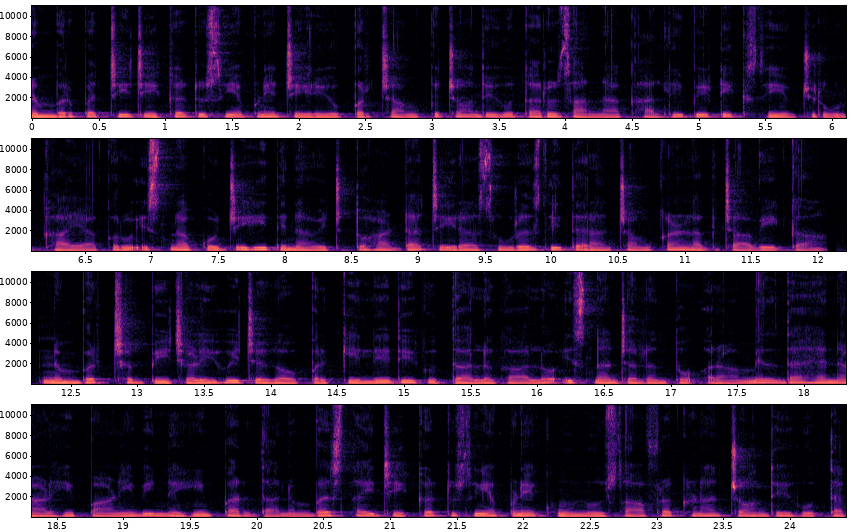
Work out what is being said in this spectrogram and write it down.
ਨੰਬਰ 25 ਜੇਕਰ ਤੁਸੀਂ ਆਪਣੇ ਚਿਹਰੇ ਉੱਪਰ ਚਮਕ ਚਾਹੁੰਦੇ ਹੋ ਤਾਂ ਰੋਜ਼ਾਨਾ ਖਾਲੀ ਪੇਟ ਇੱਕ ਸੇਬ ਜ਼ਰੂਰ ਖਾਇਆ ਕਰੋ। ਇਸ ਨਾਲ ਕੁਝ ਹੀ ਦਿਨਾਂ ਵਿੱਚ ਤੁਹਾਡਾ ਚਿਹਰਾ ਸੂਰਜ ਦੀ ਤਰ੍ਹਾਂ ਚਮਕਣ ਲੱਗ ਜਾਵੇਗਾ। ਨੰਬਰ 26 ਜਲੀ ਹੋਈ ਜਗ੍ਹਾ ਉੱਪਰ ਕੇਲੇ ਦੀ ਗੁੱਦਾ ਲਗਾ ਲਓ। ਇਸ ਨਾਲ ਜਲਨ ਤੋਂ ਆਰਾਮ ਮਿਲਦਾ ਹੈ। ਨਾਲ ਹੀ ਪਾਣੀ ਵੀ ਨਹੀਂ ਭਰਦਾ। ਨੰਬਰ 27 ਜੇਕਰ ਤੁਸੀਂ ਆਪਣੇ ਖੂਨ ਨੂੰ ਸਾਫ਼ ਰੱਖਣਾ ਚਾਹੁੰਦੇ ਹੋ ਤਾਂ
